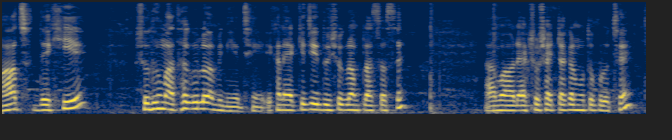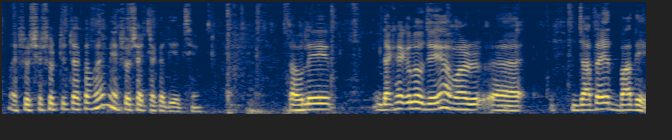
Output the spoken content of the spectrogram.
মাছ দেখিয়ে শুধু মাথাগুলো আমি নিয়েছি। এখানে এক কেজি দুইশো গ্রাম প্লাস আছে। আমার একশো ষাট টাকার মতো পড়েছে। একশো ছেষট্টি টাকা হয়, আমি একশো ষাট টাকা দিয়েছি। তাহলে দেখা গেল যে আমার যাতায়াত বাদে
